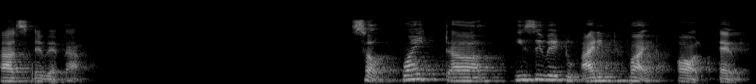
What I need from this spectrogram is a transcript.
as a web app. So quite uh, easy way to identify all everything.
